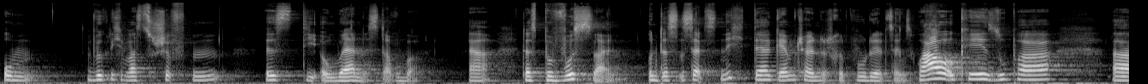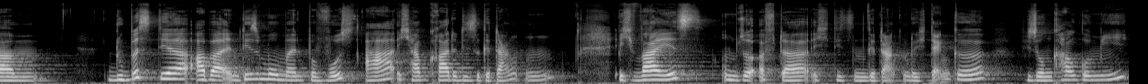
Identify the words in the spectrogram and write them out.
um wirklich was zu shiften, ist die Awareness darüber. Ja, das Bewusstsein. Und das ist jetzt nicht der Game Changer Schritt, wo du jetzt denkst, wow, okay, super. Ähm, du bist dir aber in diesem Moment bewusst, ah, ich habe gerade diese Gedanken. Ich weiß, umso öfter ich diesen Gedanken durchdenke, wie so ein Kaugummi,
